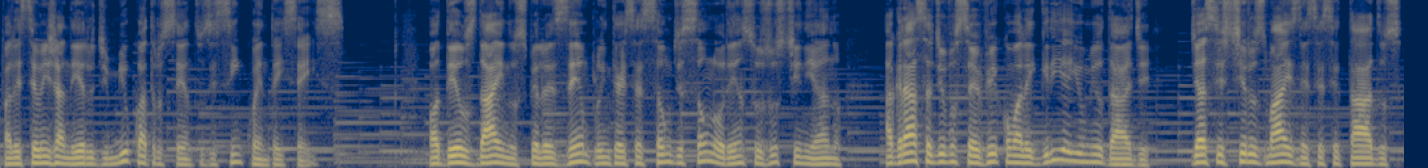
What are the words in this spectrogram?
Faleceu em janeiro de 1456. Ó Deus, dai-nos, pelo exemplo e intercessão de São Lourenço Justiniano, a graça de vos servir com alegria e humildade, de assistir os mais necessitados,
